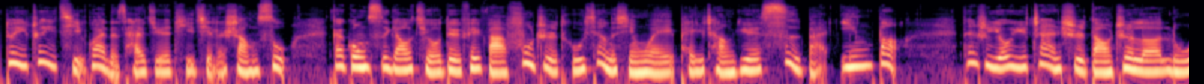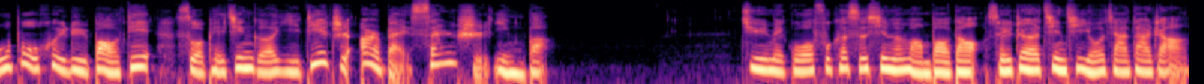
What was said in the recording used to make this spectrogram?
对这一奇怪的裁决提起了上诉。该公司要求对非法复制图像的行为赔偿约四百英镑，但是由于战事导致了卢布汇率暴跌，索赔金额已跌至二百三十英镑。据美国福克斯新闻网报道，随着近期油价大涨，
